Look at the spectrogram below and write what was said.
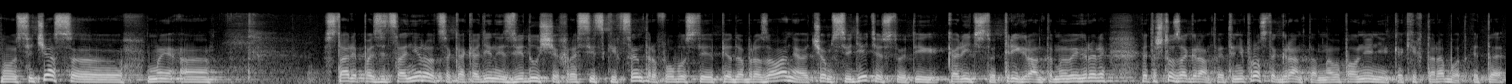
Но сейчас э, мы э, стали позиционироваться как один из ведущих российских центров в области педобразования, о чем свидетельствует и количество. Три гранта мы выиграли. Это что за гранты? Это не просто грант там, на выполнение каких-то работ. Это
